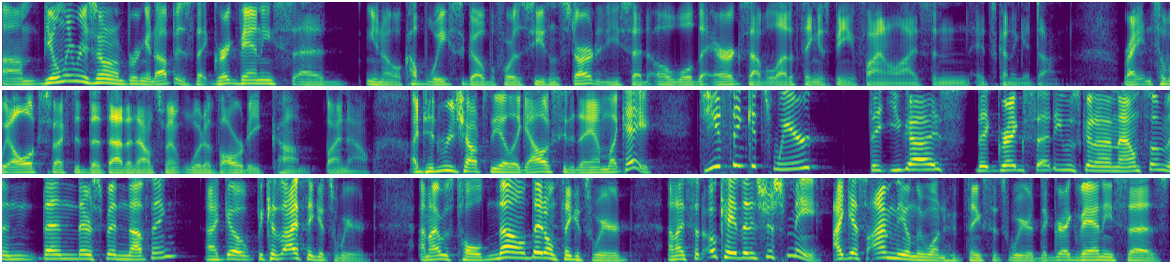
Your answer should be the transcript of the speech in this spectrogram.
Um, the only reason I want to bring it up is that Greg Vanney said, you know, a couple weeks ago before the season started, he said, "Oh, well, the Eriq Zavaleta thing is being finalized and it's going to get done." Right, and so we all expected that that announcement would have already come by now. I did reach out to the LA Galaxy today. I'm like, "Hey, do you think it's weird that you guys that Greg said he was going to announce them and then there's been nothing?" I go, because I think it's weird. And I was told, no, they don't think it's weird. And I said, okay, then it's just me. I guess I'm the only one who thinks it's weird that Greg Vanney says,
